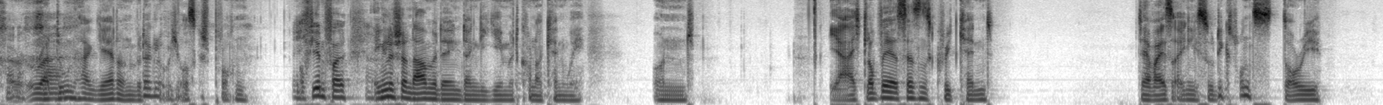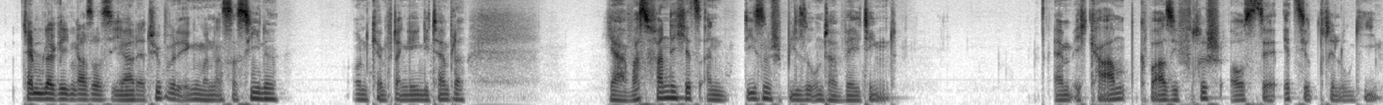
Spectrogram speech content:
Radun Hageron wird er, glaube ich, ausgesprochen. Auf jeden Fall englischer Name, der ihn dann gegeben hat, Connor Kenway. Und ja, ich glaube, wer Assassin's Creed kennt, der weiß eigentlich so die Grundstory. Templer gegen Assassinen. Ja, der Typ wird irgendwann Assassine und kämpft dann gegen die Templer. Ja, was fand ich jetzt an diesem Spiel so unterwältigend? Ähm, ich kam quasi frisch aus der Ezio-Trilogie,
